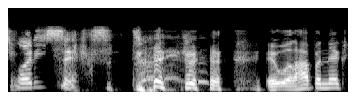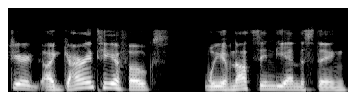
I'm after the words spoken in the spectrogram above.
26. it will happen next year. I guarantee you, folks. We have not seen the end of Sting.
